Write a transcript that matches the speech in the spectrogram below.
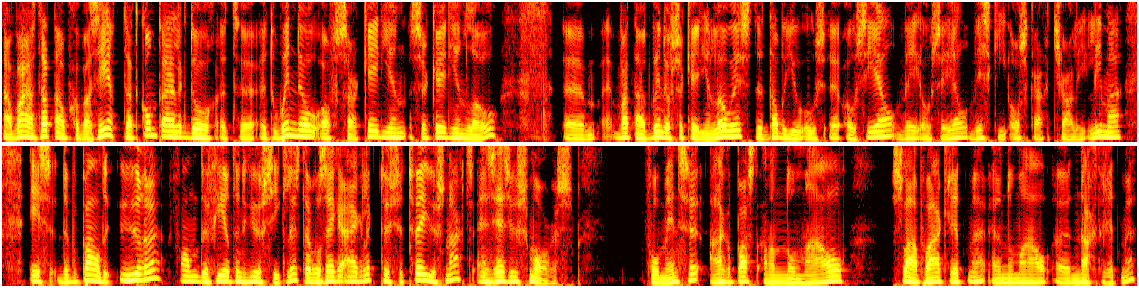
Nou, waar is dat nou op gebaseerd? Dat komt eigenlijk door het, uh, het window of circadian, circadian low. Um, wat nou het window of circadian low is, de WOCL, WOCL, Whisky Oscar Charlie Lima, is de bepaalde uren van de 24 uur cyclus. Dat wil zeggen eigenlijk tussen 2 uur s'nachts en 6 uur s morgens. Voor mensen aangepast aan een normaal slaapwaakritme en een normaal uh, nachtritme.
